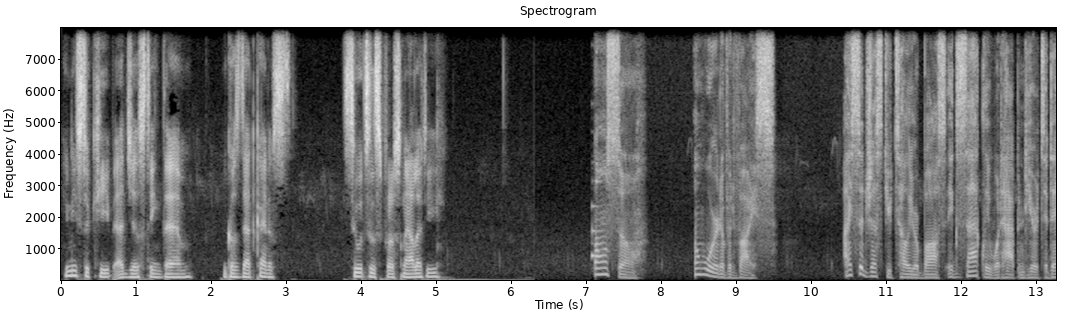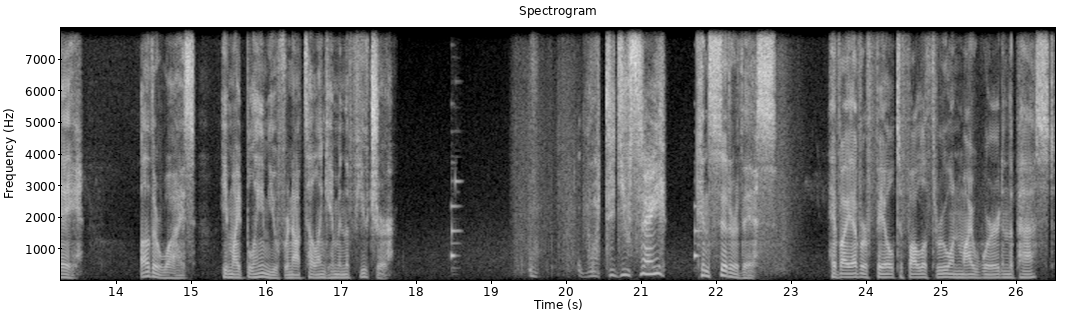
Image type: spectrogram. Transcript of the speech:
he needs to keep adjusting them because that kind of suits his personality. Also, a word of advice. I suggest you tell your boss exactly what happened here today. Otherwise, he might blame you for not telling him in the future. What did you say? Consider this. Have I ever failed to follow through on my word in the past?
